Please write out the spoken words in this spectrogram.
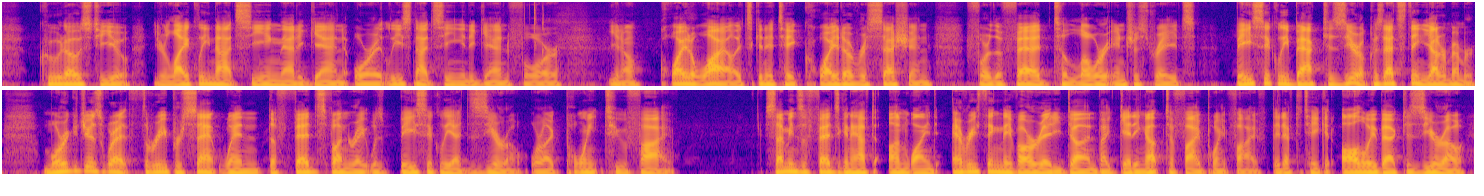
kudos to you. You're likely not seeing that again, or at least not seeing it again for, you know, quite a while. It's going to take quite a recession for the Fed to lower interest rates basically back to zero. Because that's the thing, you got to remember mortgages were at 3% when the Fed's fund rate was basically at zero or like 0.25. So that means the Fed's going to have to unwind everything they've already done by getting up to 5.5. They'd have to take it all the way back to zero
